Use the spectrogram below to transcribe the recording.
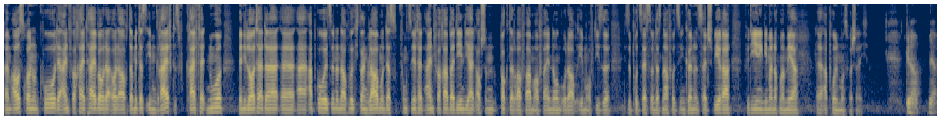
beim Ausrollen und Co., der Einfachheit halber oder, oder auch damit das eben greift, es greift halt nur, wenn die Leute halt da äh, abgeholt sind und auch wirklich dran glauben und das funktioniert halt einfacher bei denen, die halt auch schon Bock darauf haben auf Veränderung oder auch eben auf die diese, diese Prozesse und das nachvollziehen können. Und es ist halt schwerer für diejenigen, die man nochmal mehr äh, abholen muss, wahrscheinlich. Genau, ja,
